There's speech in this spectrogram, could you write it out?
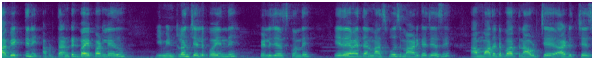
ఆ వ్యక్తిని అప్పుడు తండ్రికి భయపడలేదు. ఈమె ఇంట్లోంచి వెళ్ళిపోయింది పెళ్ళి చేసుకుంది. ఏదేమైతే దాన్ని మసిపూసి మాడిక చేసి ఆ మొదటి భర్తను అవుట్ చే అవుట్ చేసి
